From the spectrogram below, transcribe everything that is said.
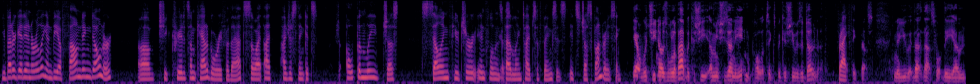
you better get in early and be a founding donor. Uh, she created some category for that, so I, I I just think it's openly just selling future influence Yes. peddling types of things. It's it's just fundraising. Yeah, which she knows all about because she, I mean, she's only in politics because she was a donor. Right. I think that's, you know, you that that's what the um,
